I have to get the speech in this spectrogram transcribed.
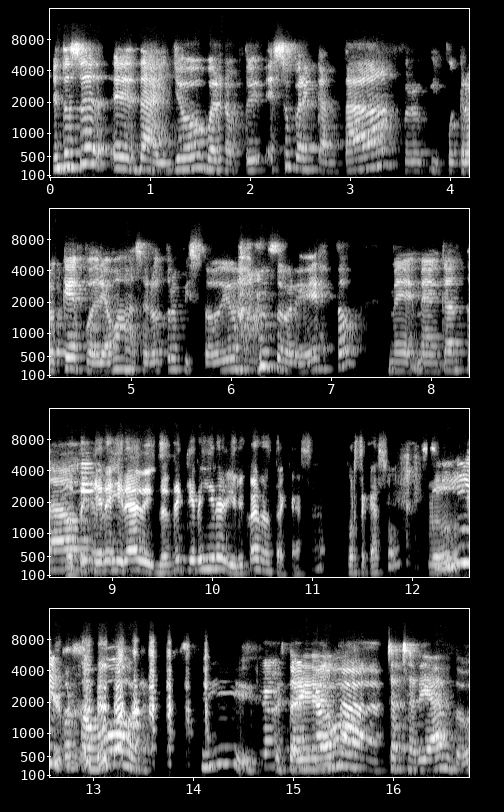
entonces, eh, Dai, yo, bueno, estoy súper encantada, pero y pues creo que podríamos hacer otro episodio sobre esto. Me, me, ha encantado. ¿No te, quieres ir a, ¿No te quieres ir a vivir con nuestra casa, por si acaso? Sí, por favor. Sí, estaríamos chachareando.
